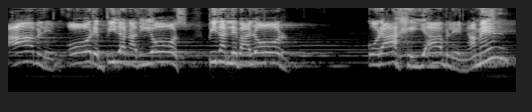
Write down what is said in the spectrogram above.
Hablen, oren, pidan a Dios, pídanle valor coraje y hablen. Amén.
